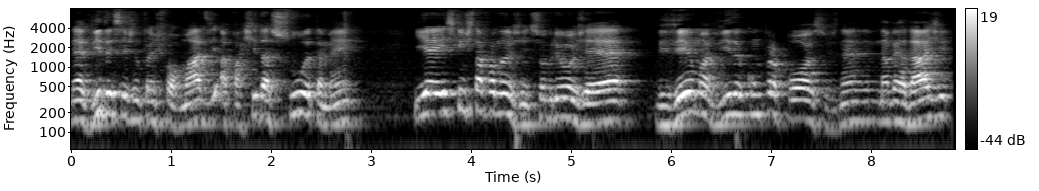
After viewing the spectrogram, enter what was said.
né, vidas sejam transformadas a partir da sua também. E é isso que a gente está falando, gente, sobre hoje, é viver uma vida com propósitos, né? Na verdade,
